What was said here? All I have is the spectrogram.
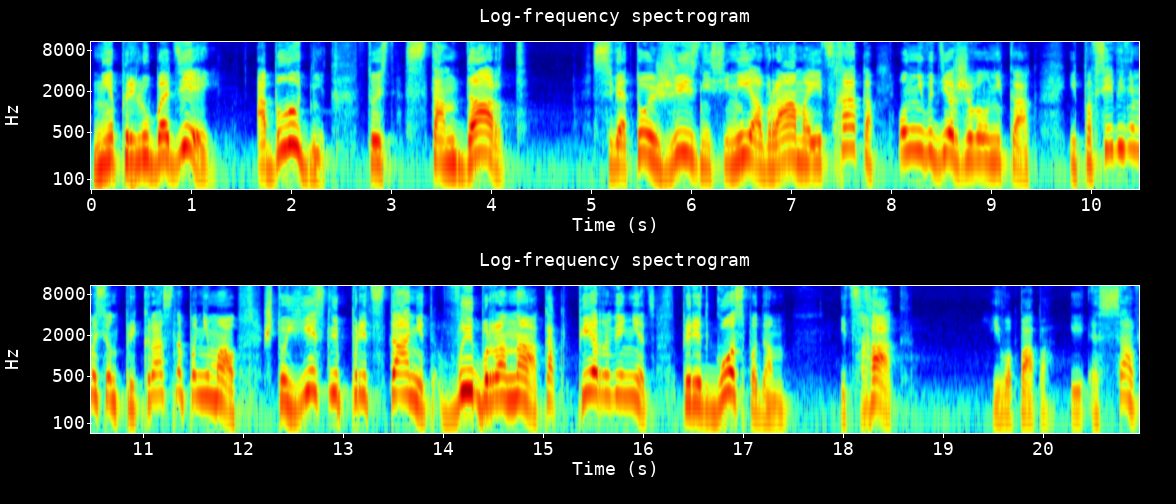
не прелюбодей, а блудник. То есть стандарт святой жизни семьи Авраама и Ицхака он не выдерживал никак. И, по всей видимости, он прекрасно понимал, что если предстанет выбрана как первенец перед Господом Ицхак, его папа, и Эсав,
